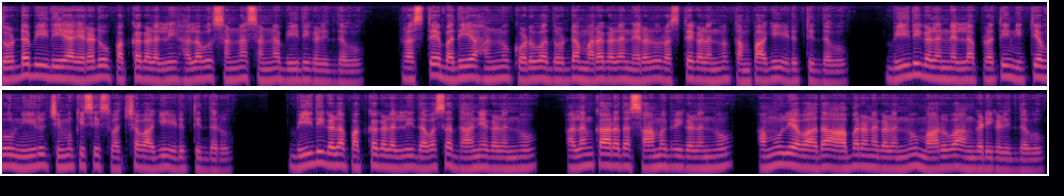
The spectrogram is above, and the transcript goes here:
ದೊಡ್ಡ ಬೀದಿಯ ಎರಡೂ ಪಕ್ಕಗಳಲ್ಲಿ ಹಲವು ಸಣ್ಣ ಸಣ್ಣ ಬೀದಿಗಳಿದ್ದವು. ರಸ್ತೆ ಬದಿಯ ಹಣ್ಣು ಕೊಡುವ ದೊಡ್ಡ ಮರಗಳ ನೆರಳು ರಸ್ತೆಗಳನ್ನು ತಂಪಾಗಿ ಇಡುತ್ತಿದ್ದವು. ಬೀದಿಗಳನ್ನೆಲ್ಲ ಪ್ರತಿ ನಿತ್ಯವೂ ನೀರು ಚಿಮುಕಿಸಿ ಸ್ವಚ್ಛವಾಗಿ ಇಡುತ್ತಿದ್ದರು. ಬೀದಿಗಳ ಪಕ್ಕಗಳಲ್ಲಿ ದವಸ ಧಾನ್ಯಗಳನ್ನು, ಅಲಂಕಾರದ ಸಾಮಗ್ರಿಗಳನ್ನು, ಅಮೂಲ್ಯವಾದ ಆಭರಣಗಳನ್ನು ಮಾರುವ ಅಂಗಡಿಗಳಿದ್ದವು.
